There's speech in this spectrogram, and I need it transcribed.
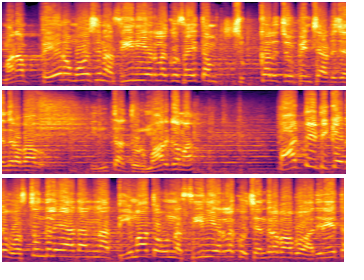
మన పేరు మోసిన సీనియర్లకు సైతం చుక్కలు చూపించాడు చంద్రబాబు. ఇంత దుర్మార్గమా? పార్టీ టికెట్ వస్తుందిలే అదన్న ధీమాతో ఉన్న సీనియర్లకు చంద్రబాబు అధినేత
